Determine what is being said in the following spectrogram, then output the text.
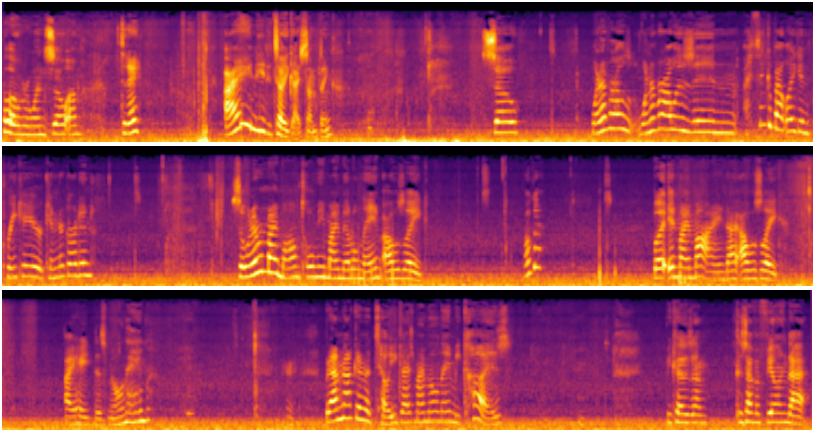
Hello, everyone. So, um, today I need to tell you guys something. So, whenever I was, whenever I was in, I think about like in pre-K or kindergarten. So, whenever my mom told me my middle name, I was like, okay. But in my mind, I, I was like, I hate this middle name. But I'm not gonna tell you guys my middle name because because um because I have a feeling that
